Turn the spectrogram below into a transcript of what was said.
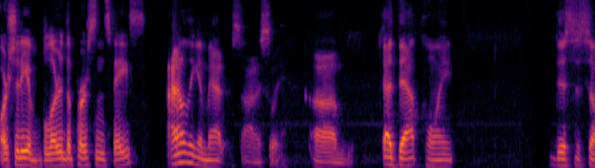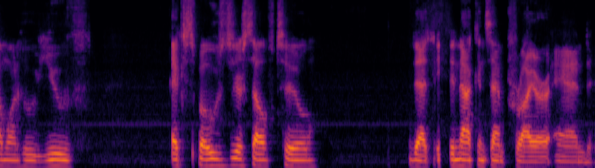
Or should he have blurred the person's face? I don't think it matters, honestly. Um, at that point, this is someone who you've exposed yourself to that they did not consent prior, and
